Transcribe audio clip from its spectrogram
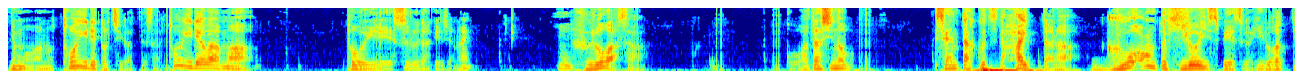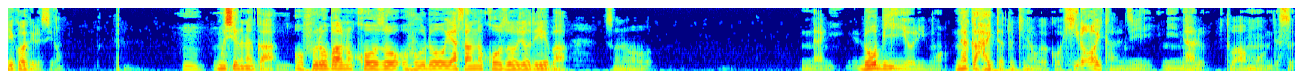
でもあのトイレと違ってさ、トイレはまあ、トイレするだけじゃない？うん風呂はさ、こう私の洗濯っつって入ったら、ぐおーんと広いスペースが広がっていくわけですよ。うん。むしろなんかうん、お風呂場の構造、お風呂屋さんの構造上で言えば、その、何？ロビーよりも中入った時の方がこう広い感じになるとは思うんです。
